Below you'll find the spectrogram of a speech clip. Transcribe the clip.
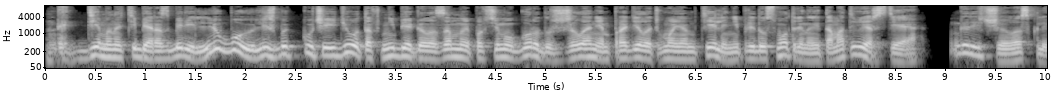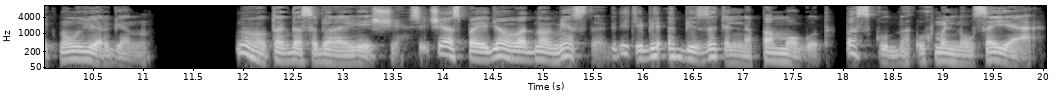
«Да демона тебя разбери! Любую, лишь бы куча идиотов не бегала за мной по всему городу с желанием проделать в моем теле непредусмотренные там отверстия!» Горячо воскликнул Верген. «Ну, тогда собирай вещи. Сейчас пойдем в одно место, где тебе обязательно помогут», – паскудно ухмыльнулся я.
